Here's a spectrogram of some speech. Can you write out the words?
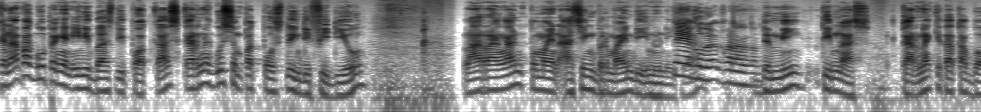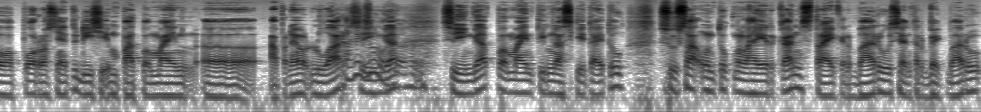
Kenapa gue pengen ini bahas di podcast? Karena gue sempat posting di video larangan pemain asing bermain di Indonesia. Ya demi timnas. Karena kita tahu bahwa porosnya itu diisi empat pemain eh, apa namanya luar Asing sehingga semua. sehingga pemain timnas kita itu susah untuk melahirkan striker baru center back baru.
